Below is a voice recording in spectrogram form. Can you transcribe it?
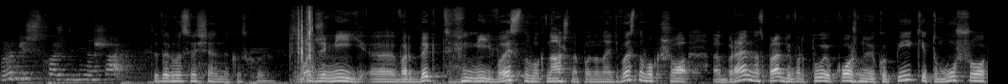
Воно більш схоже тоді на шарф. Ти так на священника схоже. Отже, мій е, вердикт, мій висновок, наш, напевно, навіть висновок, що е, бренд насправді вартує кожної копійки, тому що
